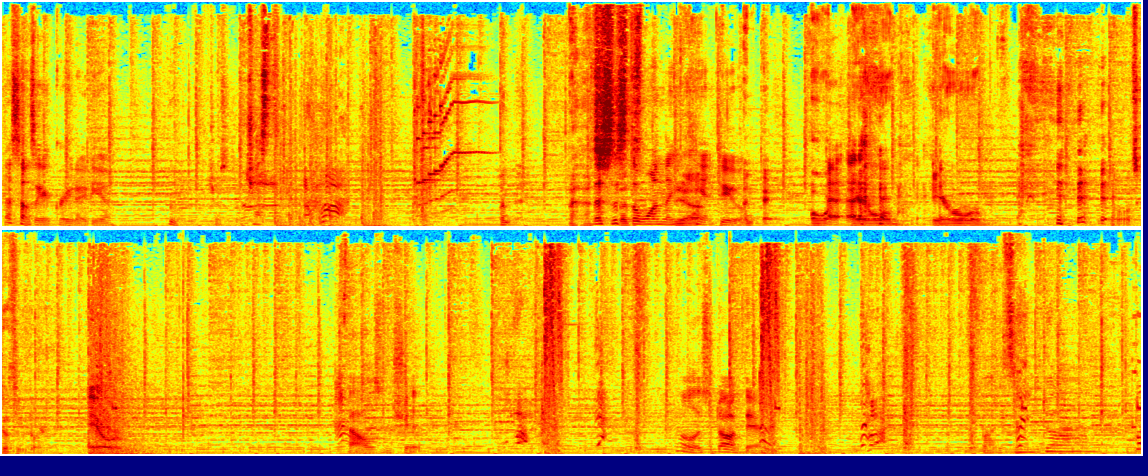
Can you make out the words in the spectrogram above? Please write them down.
That sounds like a great idea. Ooh, just Just an, uh, This is the one that you can't do. An oh, Uh, air orb. Air orb. Oh, let's go through the door. Air. Fowls and shit. Oh, there's a dog there. In the dog. The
